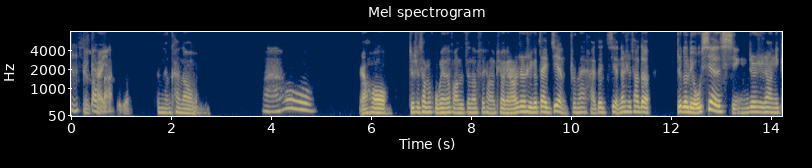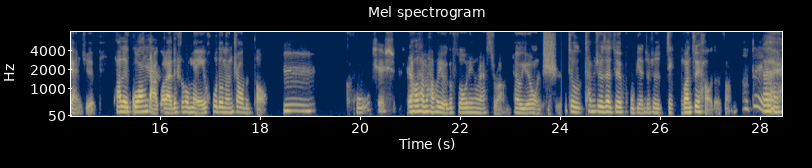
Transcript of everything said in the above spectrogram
嗯，你。看一下这个，能看到吗？哇哦，然后就是他们湖边的房子真的非常的漂亮，然后这是一个在建，正在还在建，但是它的这个流线型就是让你感觉它的光打过来的时候，每一户都能照得到，嗯，酷。确实。然后他们还会有一个 floating restaurant，还有游泳池，就他们就是在最湖边，就是景观最好的房子。哦，对了，哎，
